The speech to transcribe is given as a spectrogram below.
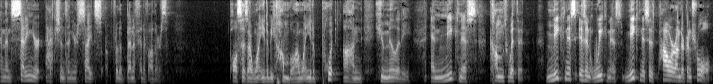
and then setting your actions and your sights for the benefit of others. Paul says, I want you to be humble. I want you to put on humility. And meekness comes with it. Meekness isn't weakness, meekness is power under control.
